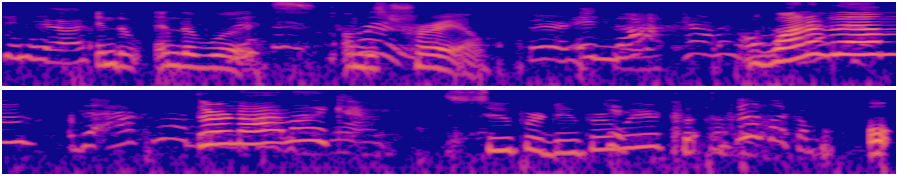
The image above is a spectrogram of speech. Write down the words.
yes. in the in the woods on this trail. and not counting all One of them, the they're not like super duper weird, but There's like a. oh,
